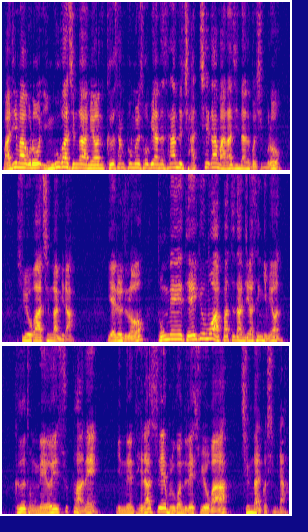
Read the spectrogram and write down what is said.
마지막으로 인구가 증가하면 그 상품을 소비하는 사람들 자체가 많아진다는 것이므로 수요가 증가합니다. 예를 들어 동네에 대규모 아파트 단지가 생기면 그 동네의 슈퍼 안에 있는 대다수의 물건들의 수요가 증가할 것입니다.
